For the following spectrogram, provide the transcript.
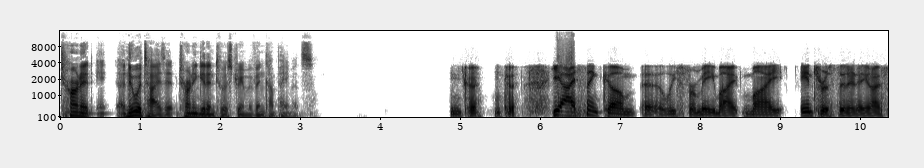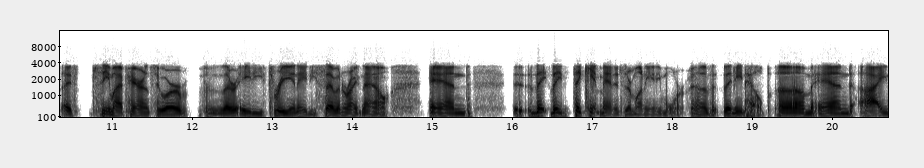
turn it, annuitize it, turning it into a stream of income payments. Okay. Okay. Yeah, I think um, at least for me, my my interest in it. You know, I, I see my parents who are they're 83 and 87 right now, and they they they can't manage their money anymore. Uh, they need help, um, and I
